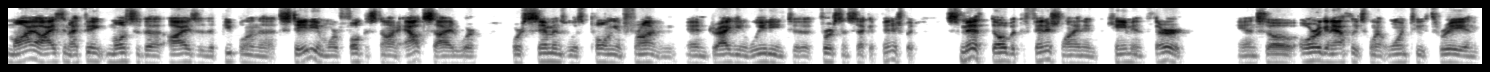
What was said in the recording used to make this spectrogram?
my eyes, and I think most of the eyes of the people in the stadium were focused on outside, where where Symmonds was pulling in front and, and dragging Wheating to first and second finish. But Smith dove at the finish line and came in third. And so Oregon athletes went one, two, three, and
